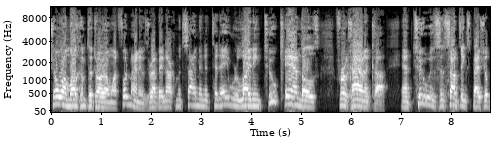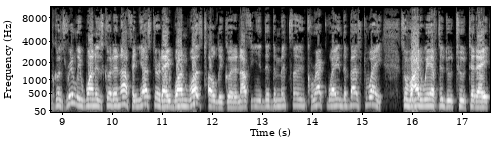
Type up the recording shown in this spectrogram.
Shalom, welcome to Torah on One Foot. My name is Rabbi Nachman Simon, and today we're lighting two candles for Hanukkah. And two is something special because really one is good enough. And yesterday one was totally good enough, and you did the mitzvah in the correct way and the best way. So why do we have to do two today?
